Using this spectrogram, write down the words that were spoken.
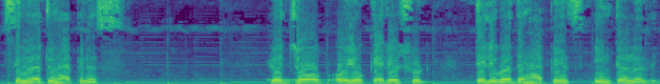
similar to happiness. Your job or your career should deliver the happiness internally,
